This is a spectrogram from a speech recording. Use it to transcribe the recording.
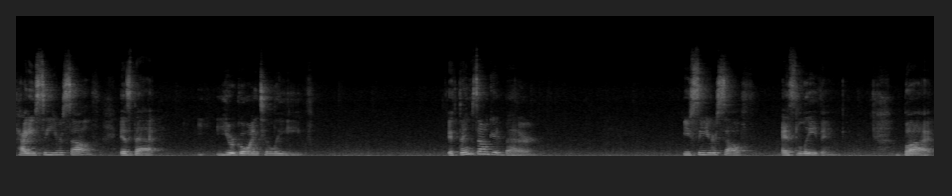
How you see yourself is that you're going to leave. If things don't get better, you see yourself as leaving. But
